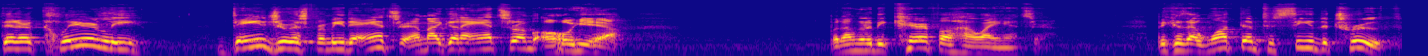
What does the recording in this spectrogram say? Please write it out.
that are clearly dangerous for me to answer. Am I going to answer them? Oh, yeah. But I'm going to be careful how I answer because I want them to see the truth,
